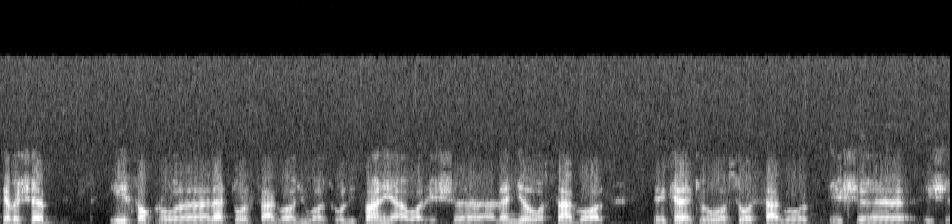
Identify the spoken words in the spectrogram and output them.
kevesebb. Északról e, Lettországgal, nyugatról Litvániával és e, Lengyelországgal, keletről Olaszországgal és, és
